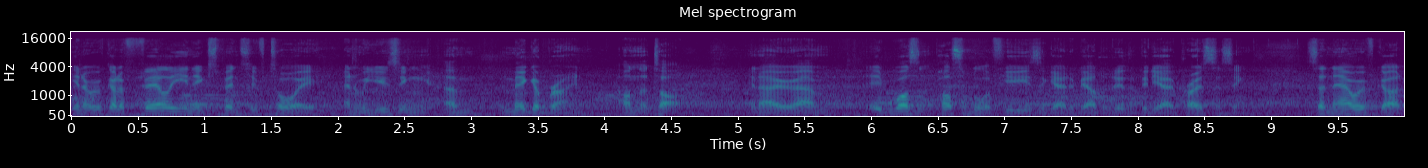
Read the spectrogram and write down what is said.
you know we've got a fairly inexpensive toy and we're using a mega brain on the top. You know, um, it wasn't possible a few years ago to be able to do the video processing. So now we've got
